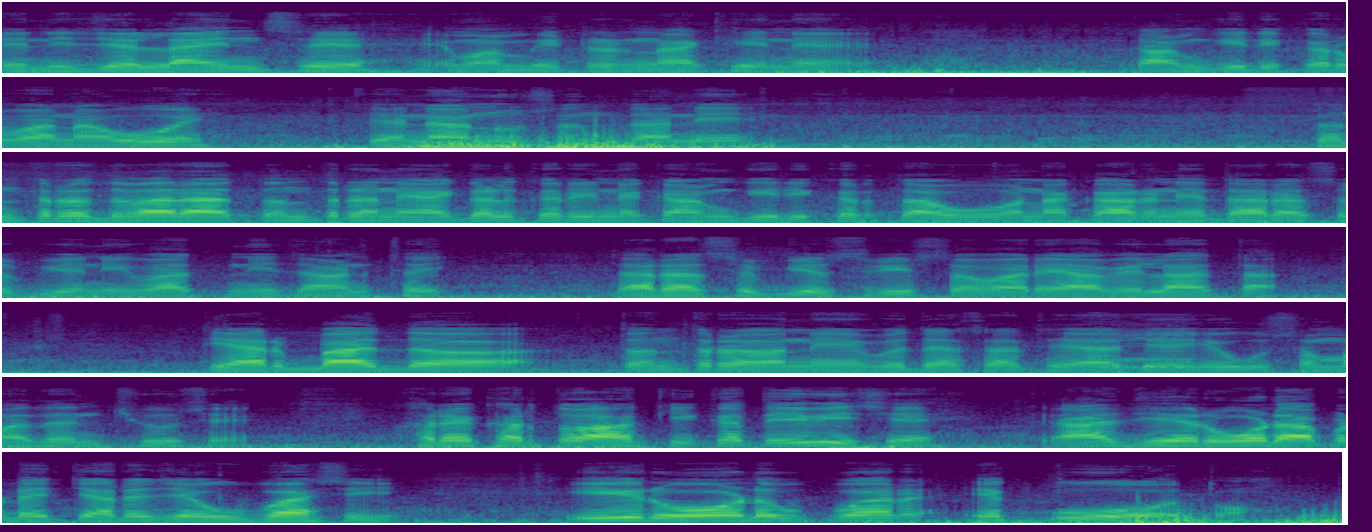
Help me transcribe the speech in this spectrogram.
એની જે લાઈન છે, એમાં મીટર નાખીને કામગીરી કરવાના હોય જેના અનુસંધાને તંત્ર દ્વારા તંત્રને આગળ કરીને કામગીરી કરતા હોવાના કારણે ધારાસભ્યની વાતની જાણ થઈ. ધારાસભ્ય શ્રી સવારે આવેલા હતા. ત્યારબાદ તંત્ર અને બધા સાથે આજે એવું સમાધાન થયું છે. ખરેખર તો હકીકત એવી છે કે આ જે રોડ આપણે અત્યારે જે ઊભા છીએ એ રોડ ઉપર એક કૂવો હતો.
